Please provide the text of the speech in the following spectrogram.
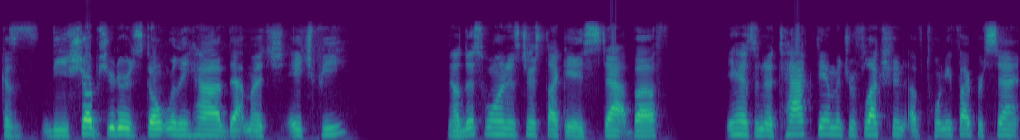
because the sharpshooters don't really have that much HP. Now this one is just like a stat buff. It has an attack damage reflection of 25%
